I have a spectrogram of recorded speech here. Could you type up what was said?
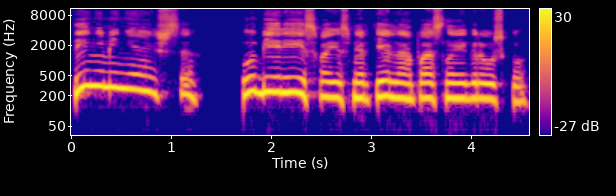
ты не меняешься. Убери свою смертельно опасную игрушку.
